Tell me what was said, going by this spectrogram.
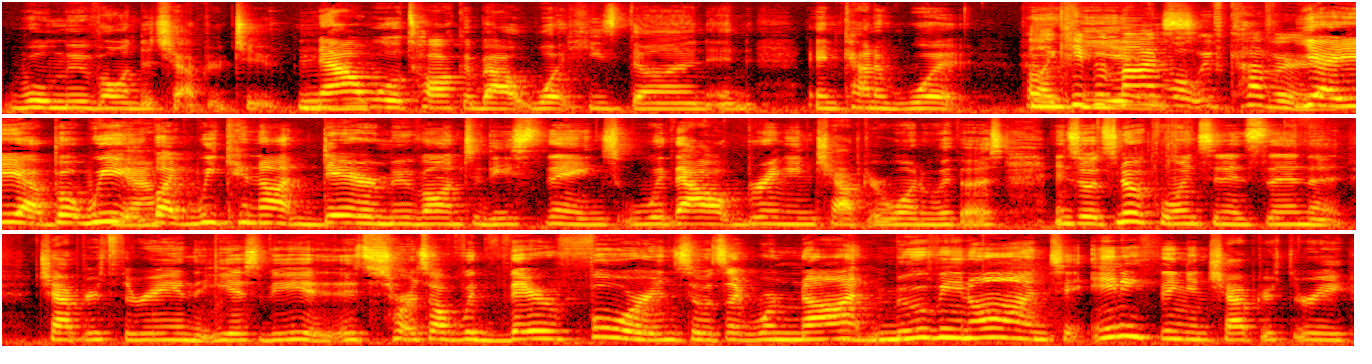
we'll move on to chapter 2 Now we'll talk about what he's done and and kind of what like keep he in mind what we've covered. Yeah, yeah, yeah. But we Yeah. like we cannot dare move on to these things without bringing chapter one with us. And so it's no coincidence then that chapter three in the ESV it, it starts off with therefore, and so it's like we're not mm-hmm. moving on to anything in chapter three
